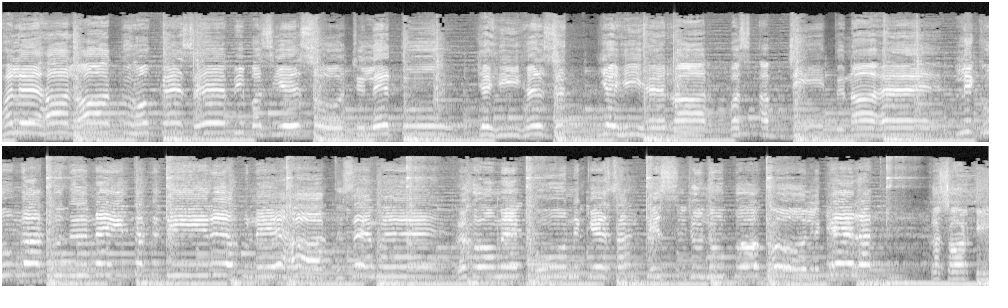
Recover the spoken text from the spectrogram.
भले हालात हो कैसे भी, बस ये सोच ले तू। यही है जिद, यही है रार, बस अब जीतना है। लिखूँगा खुद नई तकदीर अपने हाथ से मैं। रगों में खून के संग इस जुनू को घोल के रख। कसौटी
